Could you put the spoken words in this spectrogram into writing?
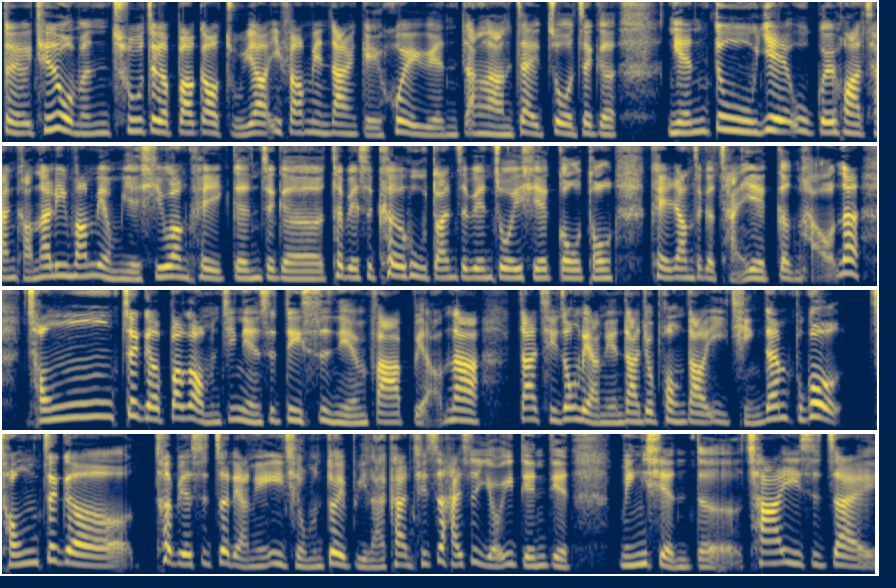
对，其实我们出这个报告，主要一方面当然给会员，当然在做这个年度业务规划参考。那另一方面，我们也希望可以跟这个，特别是客户端这边做一些沟通，可以让这个产业更好。那从这个报告，我们今年是第四年发表，那大其中两年大家就碰到疫情，但不过。从这个，特别是这两年疫情，我们对比来看，其实还是有一点点明显的差异，是在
